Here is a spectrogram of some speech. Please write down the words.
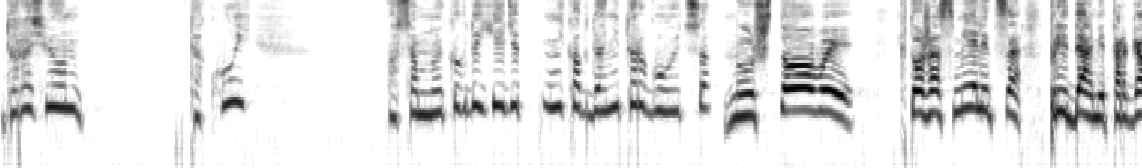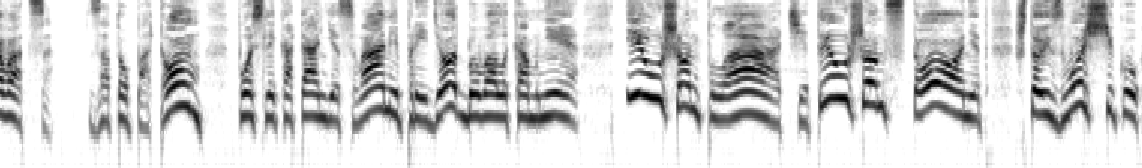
Да разве он такой? А со мной, когда едет, никогда не торгуется. Ну что вы! Кто же осмелится при даме торговаться? Зато потом, после катания с вами, придет, бывало, ко мне, и уж он плачет, и уж он стонет, что извозчику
